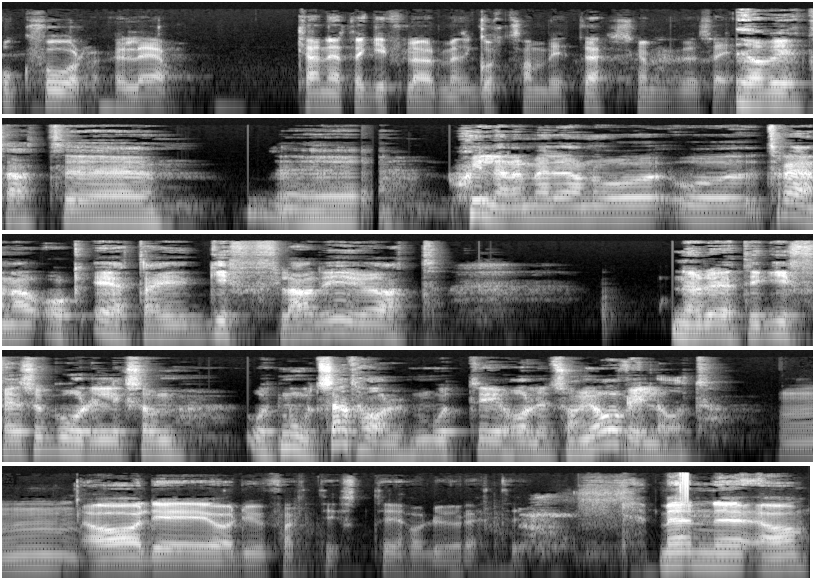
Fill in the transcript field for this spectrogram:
och får, eller kan äta gifflar med gott samvete. Ska man väl säga. Jag vet att eh, eh, skillnaden mellan att, att träna och äta gifflar det är ju att när du äter giffel så går det liksom åt motsatt håll mot det hållet som jag vill åt. Mm, ja, det gör du faktiskt. Det har du rätt i. Men eh, ja,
